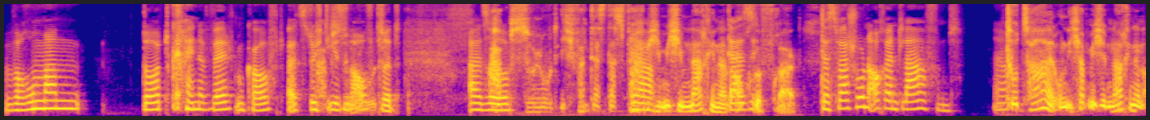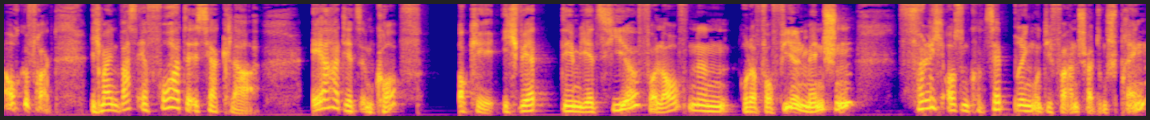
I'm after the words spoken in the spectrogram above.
warum man dort keine Welpen kauft, als durch diesen Absolut. Auftritt. Also Absolut. Ich fand das, das Ja. habe ich mich im Nachhinein auch sie- gefragt. das war schon auch entlarvend. Ja. Total. Und ich habe mich im Nachhinein auch gefragt. Ich meine, was er vorhatte, ist ja klar. Er hat jetzt im Kopf, okay, ich werde dem jetzt hier vor laufenden oder vor vielen Menschen völlig aus dem Konzept bringen und die Veranstaltung sprengen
